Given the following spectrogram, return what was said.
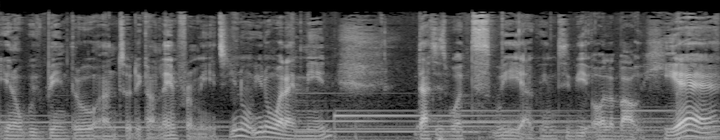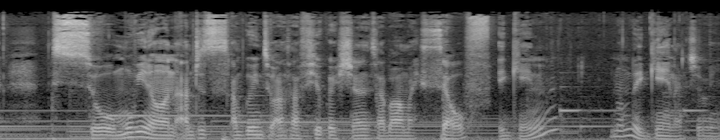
you know we've been through and so they can learn from it. You know you know what i mean? That is what we are going to be all about here so moving on i'm just i'm going to answer a few questions about myself again. Not again actually.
